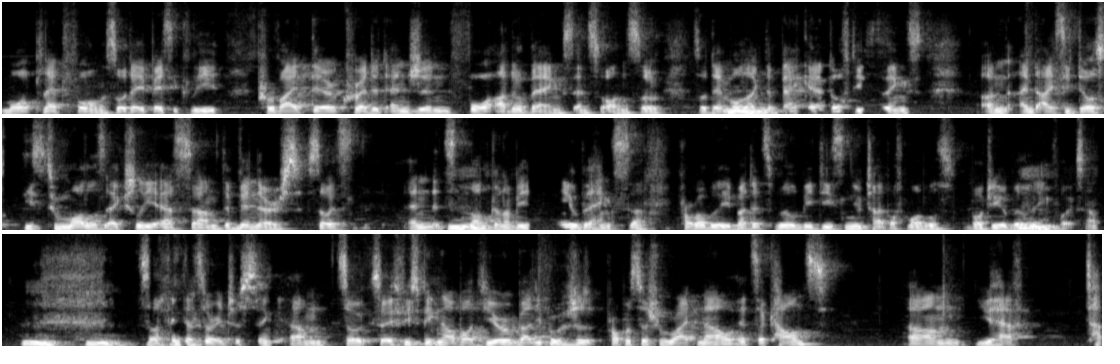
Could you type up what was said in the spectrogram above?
more platform, so they basically provide their credit engine for other banks and so on. So so they're more mm. like the back end of these things. Um, and I see those these two models actually as um, the winners. So it's and it's mm. not going to be neobanks uh, probably, but it will be these new type of models what you're building, mm. for example. Mm. So I think that's very interesting. Um, so so if we speak now about your value proposition right now, it's accounts. Um, you have t-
